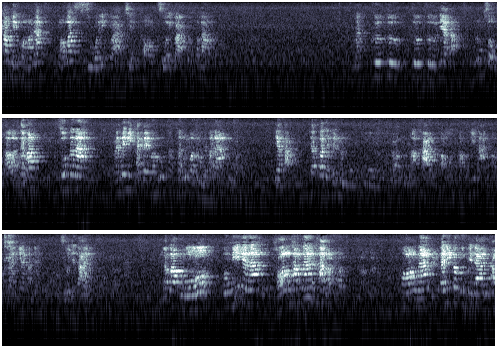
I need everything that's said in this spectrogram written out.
ความเห็นหมอนะหมอว่าสวยกว่าเชียงทองสวยกว่าหลวงพระบางมันคือคือคือคือเนี่ยค่ะรูปทรงเขาอะแต่ว่าซุดแล้วนะมันไม่มีใครไปบำรุงทะนุบำรุงเขานะเนี่ยค่ะจะก็จะเป็นรูรูอ่อรูอาคารของของที่หารของอะไรเนี่ยค่ะเนี่ยสวยจะตาย แล้วก็โอ้ ตรงนี้เนี่ยนะทองทั้งนั้นครับทองนะ และนี่ก็คือเพดานเขา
